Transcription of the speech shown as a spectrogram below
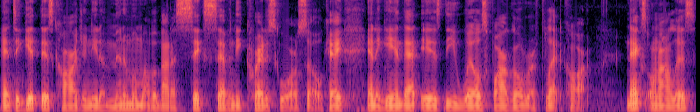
And to get this card, you need a minimum of about a 670 credit score or so. Okay. And again, that is the Wells Fargo Reflect card. Next on our list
